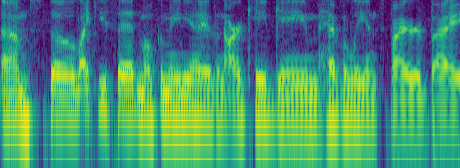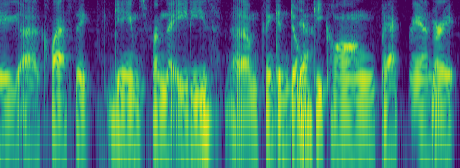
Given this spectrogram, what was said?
Um, so, like you said, Mocha Mania is an arcade game heavily inspired by uh, classic games from the 80s. Um, thinking Donkey yeah. Kong, Pac Man, yeah. right?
